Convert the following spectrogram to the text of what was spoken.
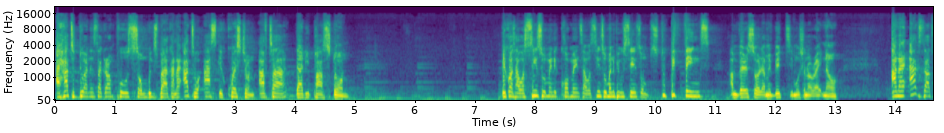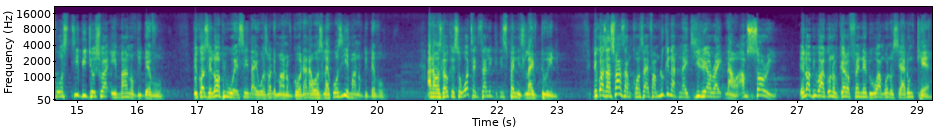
I had to do an Instagram post some weeks back and I had to ask a question after Daddy passed on. Because I was seeing so many comments, I was seeing so many people saying some stupid things. I'm very sorry, I'm a bit emotional right now. And I asked that was TB Joshua a man of the devil? Because a lot of people were saying that he was not a man of God. And I was like, was he a man of the devil? And I was like, okay, so what exactly did he spend his life doing? Because as far as I'm concerned, if I'm looking at Nigeria right now, I'm sorry. A lot of people are going to get offended with what I'm going to say. I don't care.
